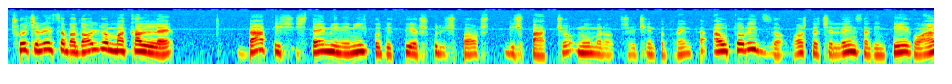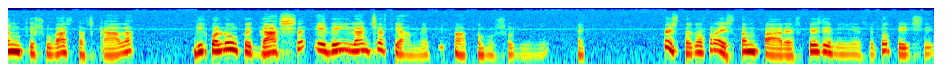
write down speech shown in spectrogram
Sua Eccellenza Badoglio Macallè, dati i sistemi nemico di cui è su dispaccio, numero 630, autorizzo Vostra Eccellenza l'impiego anche su vasta scala di qualunque gas e dei lanciafiamme, firmato Mussolini. Ecco. Questo lo farei stampare a spese mie, se potessi,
